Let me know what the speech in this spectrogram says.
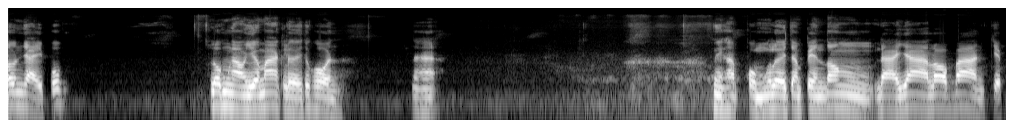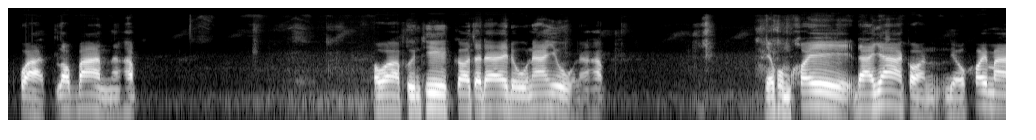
ต้นใหญ่ปุ๊บร่มเงาเยอะมากเลยทุกคนนะฮะ นี่ครับ ผมก็เลยจำเป็นต้องดาย่ารอบบ้าน เก็บกวาดรอบบ้านนะครับ เพราะว่าพื้นที่ก็จะได้ดูน่าอยู่นะครับ เดี๋ยวผมค่อยดาย่าก่อน เดี๋ยวค่อยมา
